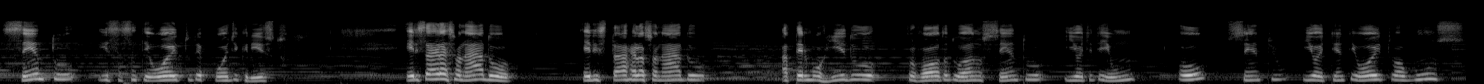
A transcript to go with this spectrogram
168 depois de Cristo. Ele está relacionado ele está relacionado a ter morrido por volta do ano 181 ou 188, alguns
